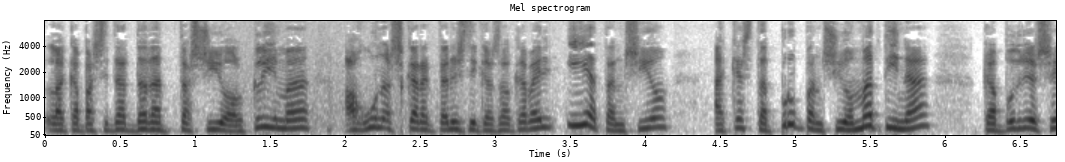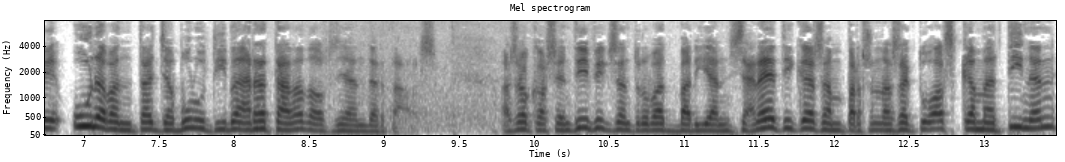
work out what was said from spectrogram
la capacitat d'adaptació al clima, algunes característiques del cabell i, atenció, aquesta propensió a matinar que podria ser un avantatge evolutiva heretada dels neandertals. Es veu que els científics han trobat variants genètiques en persones actuals que matinen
